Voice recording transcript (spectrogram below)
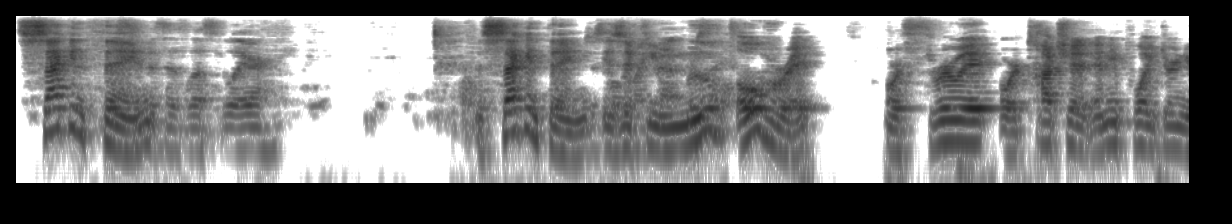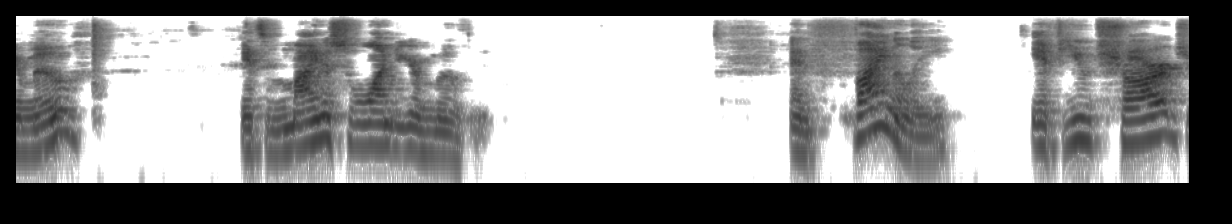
Second thing, This has less glare. the second thing Just is if like you that for a move over it or through it or touch it at any point during your move, it's minus one to your movement. And finally, if you charge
